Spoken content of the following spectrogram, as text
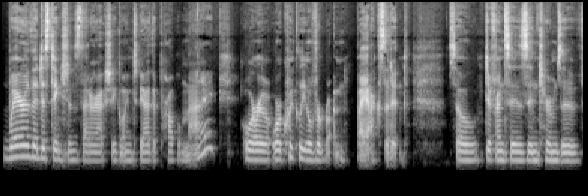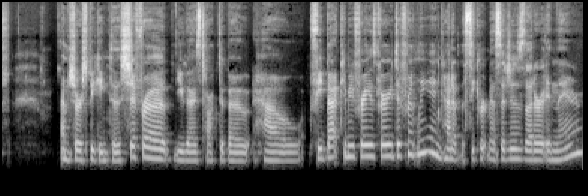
Where are the distinctions that are actually going to be either problematic or, or quickly overrun by accident? So, differences in terms of I'm sure speaking to Shifra, you guys talked about how feedback can be phrased very differently and kind of the secret messages that are in there.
